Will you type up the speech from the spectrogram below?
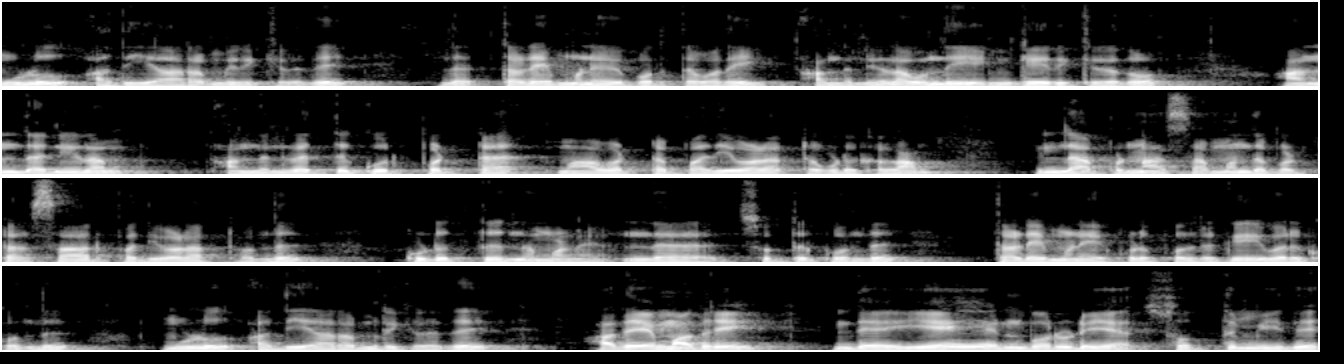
முழு அதிகாரம் இருக்கிறது. இந்த தடைமனுவை பொறுத்தவரை அந்த நிலம் வந்து எங்கே இருக்கிறதோ அந்த நிலம் அந்த நிலத்துக்கு உட்பட்ட மாவட்ட பதிவாளர்கிட்ட கொடுக்கலாம். இல்லை அப்படின்னா சம்மந்தப்பட்ட சார் பதிவாளர்கிட்ட வந்து கொடுத்து இந்த மனை இந்த சொத்துக்கு வந்து தடைமனையை கொடுப்பதற்கு இவருக்கு வந்து முழு அதிகாரம் இருக்கிறது. அதே மாதிரி இந்த ஏ என்பவருடைய சொத்து மீது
